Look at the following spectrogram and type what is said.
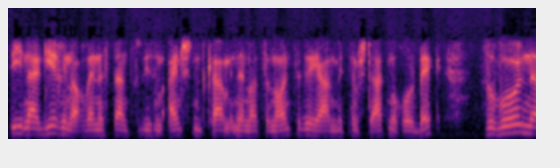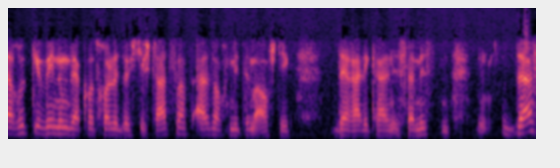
die in Algerien, auch wenn es dann zu diesem Einschnitt kam in den 1990er Jahren mit einem starken Rollback, sowohl in der Rückgewinnung der Kontrolle durch die Staatsmacht als auch mit dem Aufstieg der radikalen Islamisten. Das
